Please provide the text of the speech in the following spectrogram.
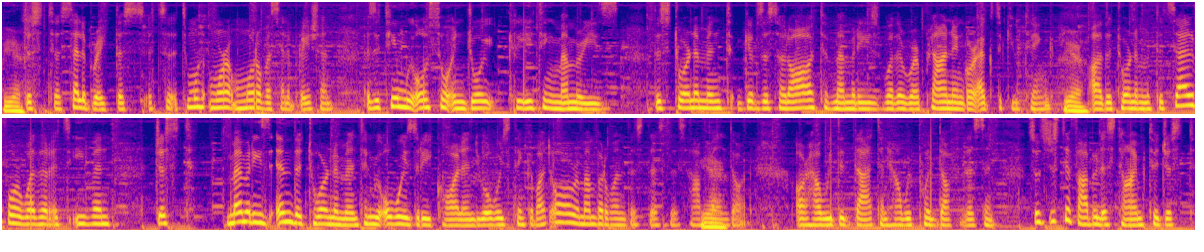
Yes. just to celebrate this. It's it's more, more more of a celebration. As a team, we also enjoy creating memories. This tournament gives us a lot of memories, whether we're planning or executing Yeah. uh, the tournament itself, or whether it's even just memories in the tournament, and we always recall and you always think about, oh, remember when this, this, this happened, or, or how we did that and how we pulled off this, and so it's just a fabulous time to just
